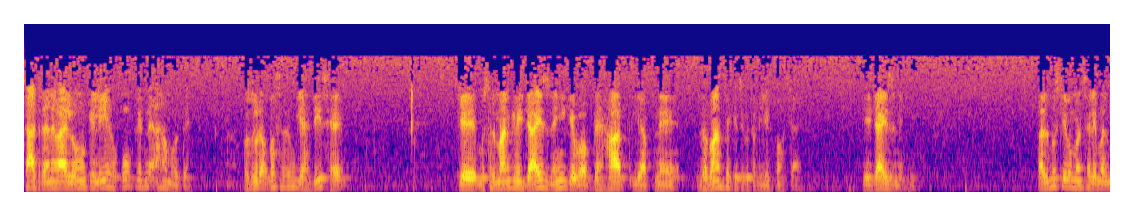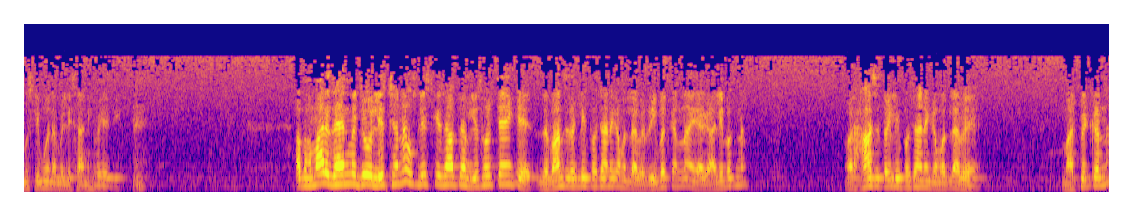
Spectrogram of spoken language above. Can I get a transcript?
ساتھ رہنے والے لوگوں کے لیے حقوق کتنے اہم ہوتے ہیں؟ حضور اقبال وسلم کی حدیث ہے کہ مسلمان کے لیے جائز نہیں کہ وہ اپنے ہاتھ یا اپنے زبان سے کسی کو تکلیف پہنچائے۔ یہ جائز نہیں۔ المسلم من سلیم المسلم امن لسانی ہوئے جی اب ہمارے ذہن میں جو لسٹ ہے نا، اس لسٹ کے حساب سے ہم یہ سوچتے ہیں کہ زبان سے تکلیف پہنچانے کا مطلب ہے ریبت کرنا یا گالی بکنا۔ اور ہاتھ سے تکلیف پہنچانے کا مطلب ہے مار پیٹ کرنا۔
